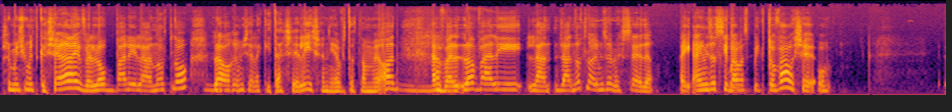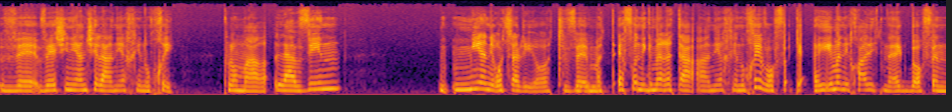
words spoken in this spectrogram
שמישהו מתקשר אליי ולא בא לי לענות לו, mm-hmm. להורים של הכיתה שלי, שאני אוהבת אותם מאוד, mm-hmm. אבל לא בא לי לענות לו אם זה בסדר. האם זו סיבה כן. מספיק טובה או ש... ו... ויש עניין של האני החינוכי. כלומר, להבין מי אני רוצה להיות, ואיפה נגמרת האני החינוכי, והאם אני יכולה להתנהג באופן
